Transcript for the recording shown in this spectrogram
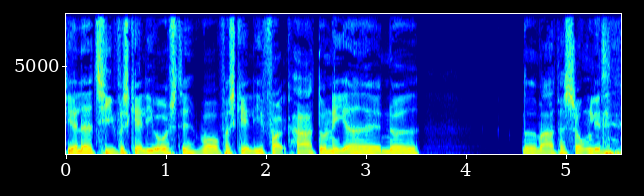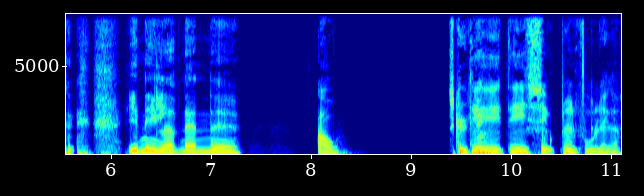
De har lavet 10 forskellige oste, hvor forskellige folk har doneret øh, noget, noget meget personligt i den ene eller den anden øh, afskygning. det, det er simpelthen for ulækkert.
